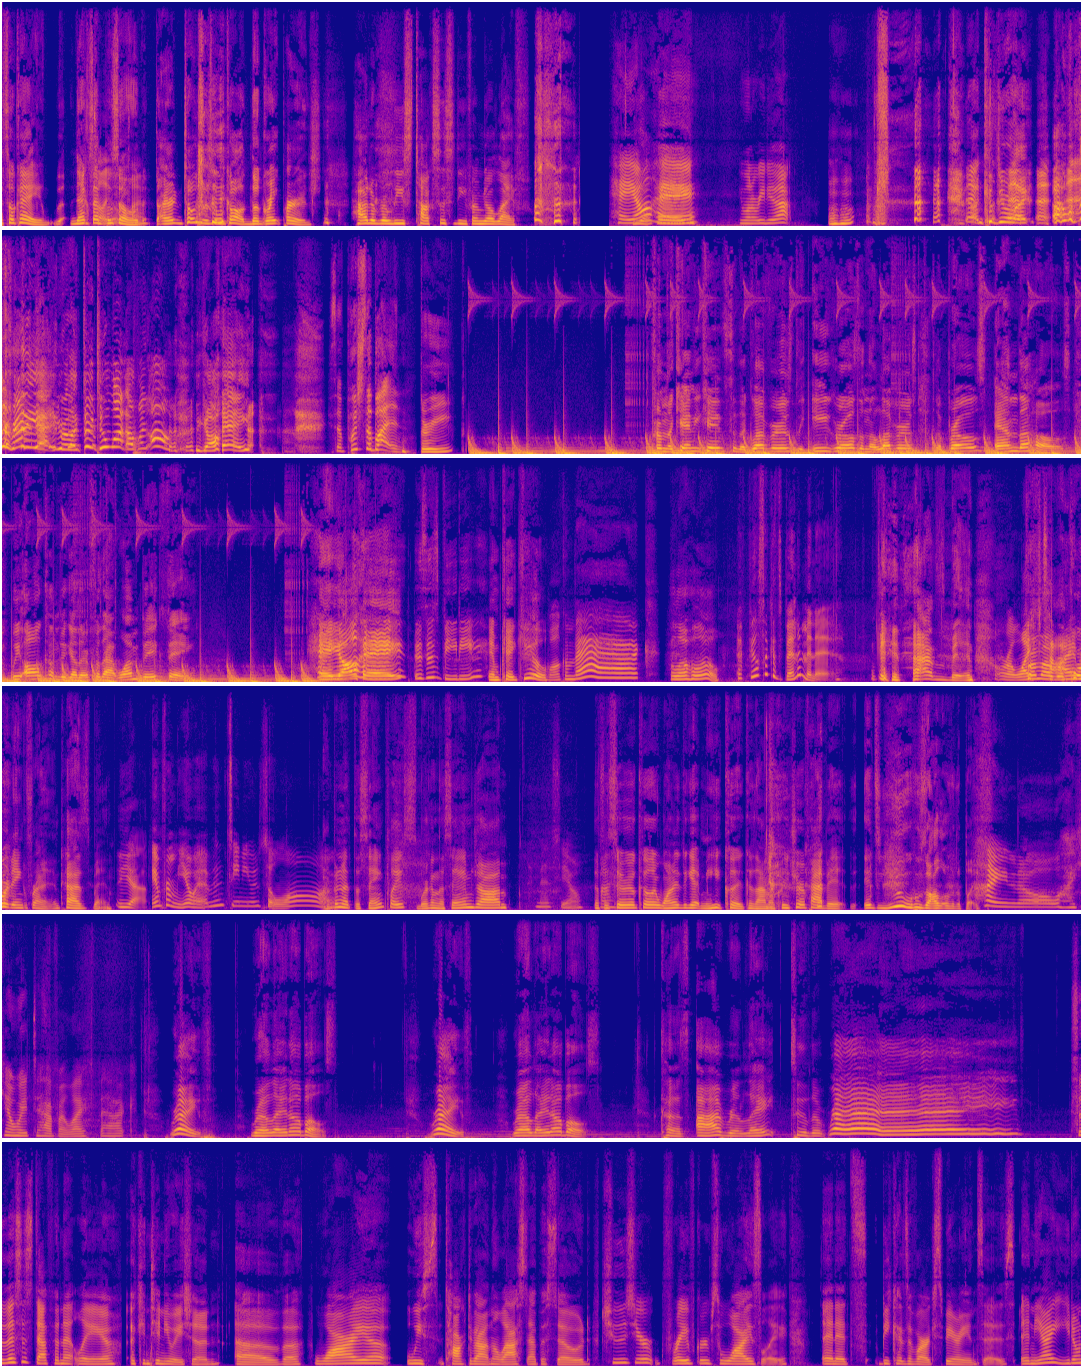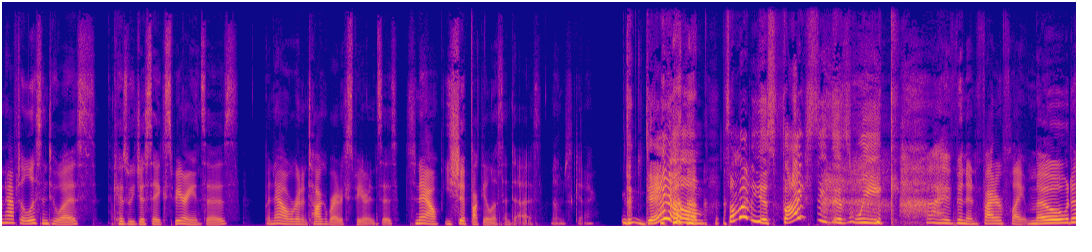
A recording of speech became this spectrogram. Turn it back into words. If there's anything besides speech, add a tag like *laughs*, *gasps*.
It's okay. Next I'll tell you what episode, I already told you it's gonna be *laughs* called The Great Purge. How to release toxicity from your life. *laughs* Hey y'all, hey. hey. You want to redo that? Mm-hmm. *laughs* Because you were like, I wasn't ready yet. You were like, three, two, one. I was like, oh. We go, hey. He said, push the button. Three. From the candy kids to the glovers, the e girls and the lovers, the bros and the hoes. We all come together for that one big thing. Hey, y'all, hey. This is Beatty. MKQ. Welcome back. Hello, hello. It feels like it's been a minute *laughs* It has been. or a lifetime. From a recording friend, has been. Yeah. And from you, I haven't seen you in so long. I've been at the same place, working the same job. I miss you. If I- a serial killer wanted to get me, he could because I'm a creature of habit. *laughs* It's you who's all over the place. I know. I can't wait to have my life back. Rave, relatables. Rave, relatables. Cause I relate to the rave. So this is definitely a continuation of why we talked about in the last episode. Choose your rave groups wisely. And it's because of our experiences. And yeah, you don't have to listen to us because we just say experiences. But now we're going to talk about experiences. So now you should fucking listen to us. No, I'm just kidding. *laughs* Damn, somebody is feisty this week. I've been in fight or flight mode.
